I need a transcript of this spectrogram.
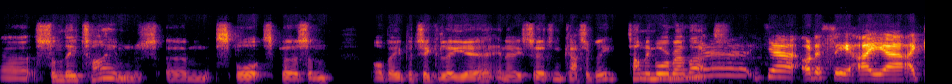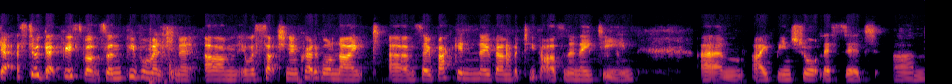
uh, Sunday Times um, sports person of a particular year in a certain category. Tell me more about that. Yeah, yeah. Honestly, I uh, I get I still get goosebumps when people mention it. Um, it was such an incredible night. Um, so back in November 2018, um, I'd been shortlisted um,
